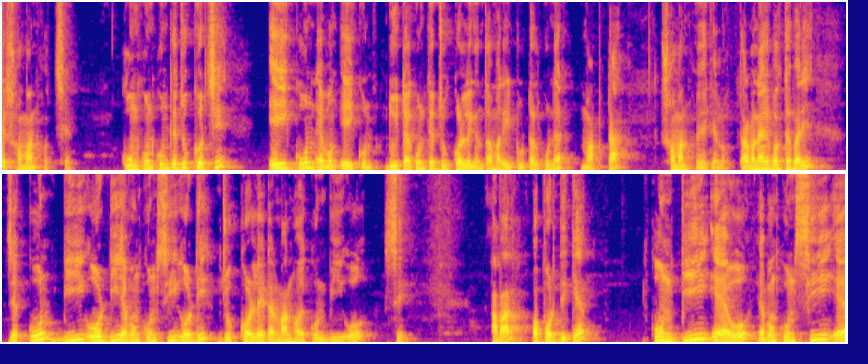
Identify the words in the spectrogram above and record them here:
এর সমান হচ্ছে। কোন কোন কোনকে যোগ করছি, এই কোণ এবং এই কোণ, দুইটা কোণকে যোগ করলে কিন্তু আমার এই টোটাল কোণের মাপটা সমান হয়ে গেল। তার মানে আমি বলতে পারি যে কোন বি ও ডি এবং কোন সি ও ডি যোগ করলে এটার মান হয় কোন বি ও সি আবার অপর দিকে কোন বি এ ও এবং কোন সি এ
